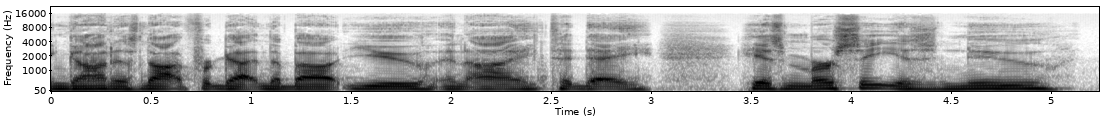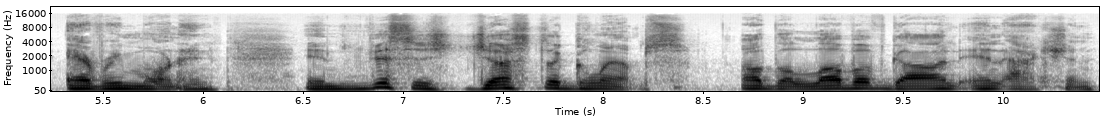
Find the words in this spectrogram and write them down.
And God has not forgotten about you and I today. His mercy is new every morning. And this is just a glimpse of the love of God in action.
